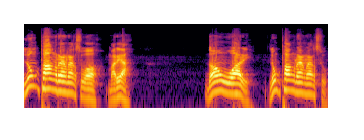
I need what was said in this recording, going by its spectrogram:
lumpang rang rang su, oh, Maria. Don't worry, lumpang rang rang su.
